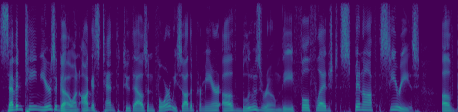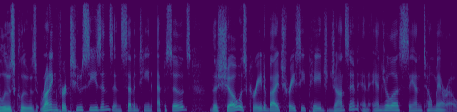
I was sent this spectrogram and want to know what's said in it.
17 years ago, on August 10th, 2004, we saw the premiere of Blues Room, the full fledged spin off series of Blues Clues, running for two seasons and 17 episodes. The show was created by Traci Paige Johnson and Angela Santomero.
